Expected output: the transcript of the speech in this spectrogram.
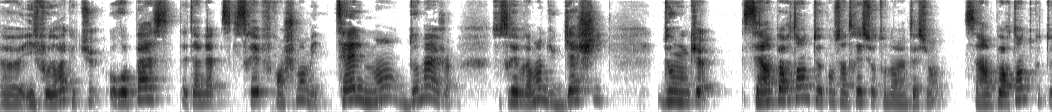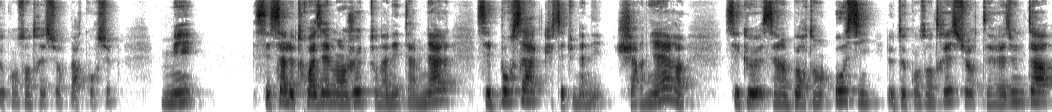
il faudra que tu repasses ta terminale, ce qui serait franchement mais tellement dommage. Ce serait vraiment du gâchis. Donc, c'est important de te concentrer sur ton orientation, c'est important de te concentrer sur Parcoursup, mais c'est ça le troisième enjeu de ton année terminale. C'est pour ça que c'est une année charnière. C'est que c'est important aussi de te concentrer sur tes résultats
